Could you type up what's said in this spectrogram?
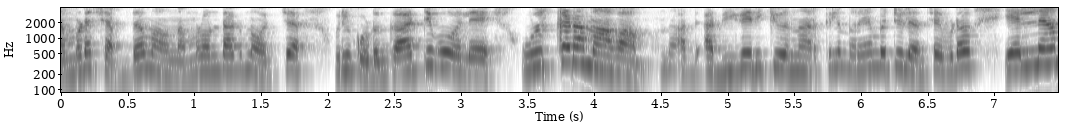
നമ്മുടെ ശബ്ദമാവും നമ്മളുണ്ടാക്കുന്ന ഒച്ച ഒരു കൊടുങ്കാറ്റ് പോലെ ഉൾക്കടമാവാം. അധികരിക്കുമെന്ന് ആർക്കെങ്കിലും പറയാൻ പറ്റില്ല വെച്ചാൽ ഇവിടെ എല്ലാം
